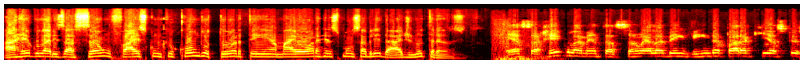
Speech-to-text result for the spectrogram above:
a regularização faz com que o condutor tenha maior responsabilidade no trânsito. Essa regulamentação ela é bem-vinda para que as pessoas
